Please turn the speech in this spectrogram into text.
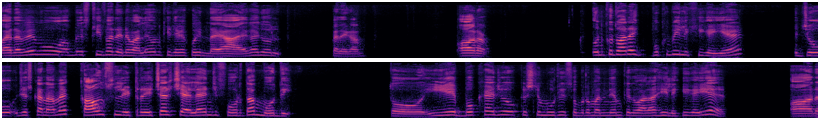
बाय द वे वो अब इस्तीफा देने वाले हैं, उनकी जगह कोई नया आएगा जो करेगा। और उनको द्वारा एक बुक भी लिखी गई है, जो, जिसका नाम है counts literature challenge for the Modi तो ये बुक है जो कृष्णमूर्ति सुब्रमण्यम के द्वारा ही लिखी गई है। और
